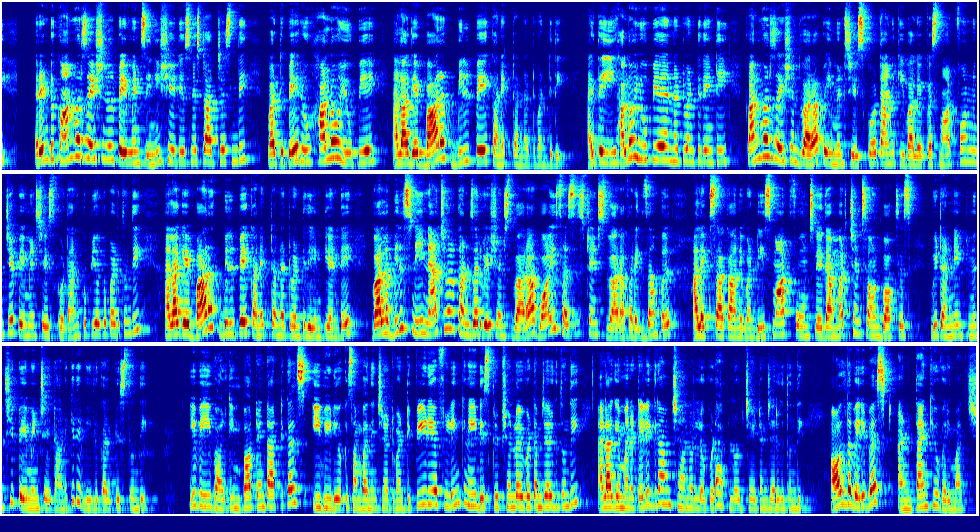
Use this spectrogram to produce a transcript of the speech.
రెండు కాన్వర్జేషనల్ పేమెంట్స్ ఇనిషియేటివ్స్ని స్టార్ట్ చేసింది. వాటి పేరు హలో యూపీఐ అలాగే భారత్ బిల్ పే కనెక్ట్ అన్నటువంటిది. అయితే ఈ హలో యూపీఐ అన్నటువంటిది ఏంటి కన్వర్జేషన్ ద్వారా పేమెంట్స్ చేసుకోవటానికి వాళ్ళ యొక్క స్మార్ట్ ఫోన్ నుంచే పేమెంట్స్ చేసుకోవటానికి ఉపయోగపడుతుంది. అలాగే భారత్ బిల్ పే కనెక్ట్ అన్నటువంటిది ఏంటి అంటే వాళ్ళ బిల్స్ని న్యాచురల్ కన్జర్వేషన్స్ ద్వారా వాయిస్ అసిస్టెంట్స్ ద్వారా ఫర్ ఎగ్జాంపుల్ అలెక్సా కానివ్వండి స్మార్ట్ ఫోన్స్ లేదా మర్చెంట్ సౌండ్ బాక్సెస్ వీటన్నింటి నుంచి పేమెంట్ చేయడానికి ఇది వీలు కల్పిస్తుంది. ఇవి వాళ్ళ ఇంపార్టెంట్ ఆర్టికల్స్ ఈ వీడియోకి సంబంధించినటువంటి పీడిఎఫ్ లింక్ని డిస్క్రిప్షన్లో ఇవ్వటం జరుగుతుంది. అలాగే మన టెలిగ్రామ్ ఛానల్లో కూడా అప్లోడ్ చేయటం జరుగుతుంది. All the very best and thank you very much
